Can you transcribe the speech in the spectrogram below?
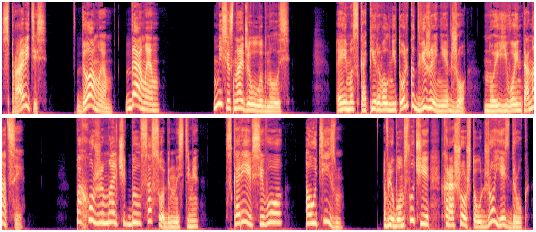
Справитесь? Да, мэм. Да, мэм. Миссис Найджел улыбнулась. Эймос копировал не только движение Джо, но и его интонации. Похоже, мальчик был с особенностями. Скорее всего, аутизм. В любом случае, хорошо, что у Джо есть друг —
